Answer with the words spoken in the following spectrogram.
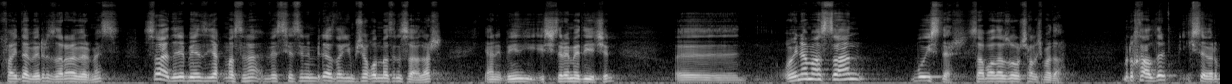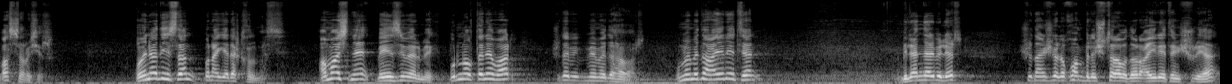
fayda verir, zarar vermez. Sadece benzin yakmasına ve sesinin biraz daha yumuşak olmasını sağlar. Yani beni yetiştiremediği için. Ee, oynamazsan bu ister. Sabahlar zor çalışmada. Bunu kaldır, iki sefer bas çalışır. Oynadıysan buna gerek kalmaz. Amaç ne? Benzin vermek. Bunun altında ne var? Şurada bir meme daha var. Bu memeden ayrıyeten bilenler bilir. Şuradan şöyle komple şu tarafa doğru ayrıyeten şuraya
